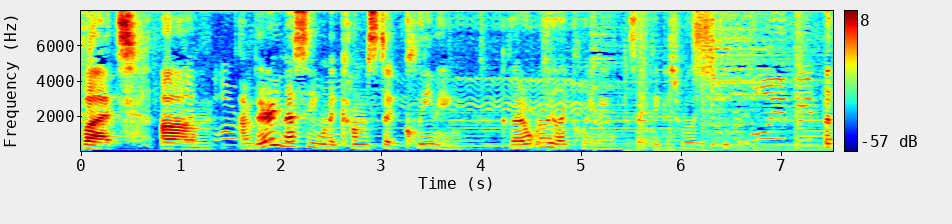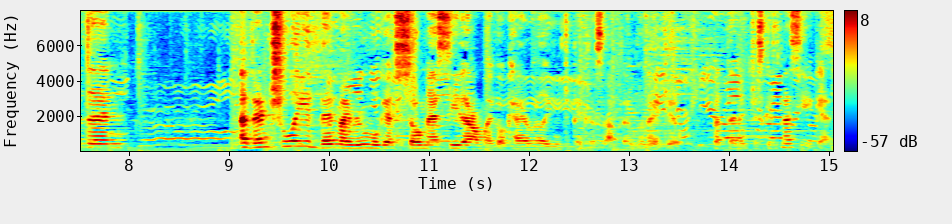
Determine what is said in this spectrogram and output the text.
But um, I'm very messy when it comes to cleaning because I don't really like cleaning because I think it's really stupid. But then eventually, then my room will get so messy that I'm like, okay, I really need to pick this up, and then I do. But then it just gets messy again.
